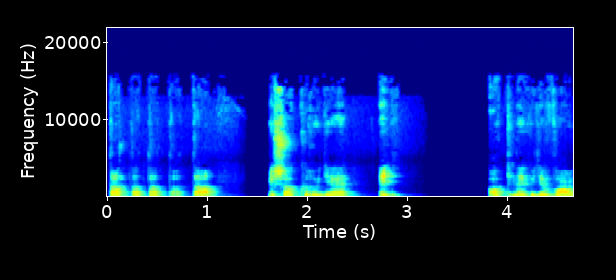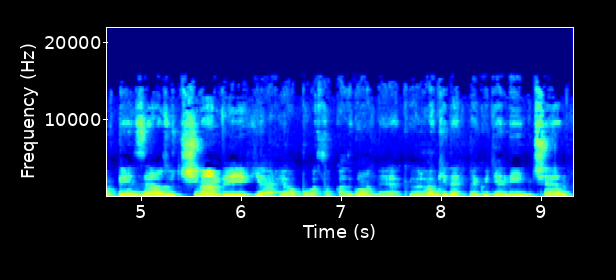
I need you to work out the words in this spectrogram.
ta, ta, ta, és akkor ugye egy akinek ugye van pénze, az úgy simán végigjárja a boltokat gond nélkül. Akinek meg ugye nincsen,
